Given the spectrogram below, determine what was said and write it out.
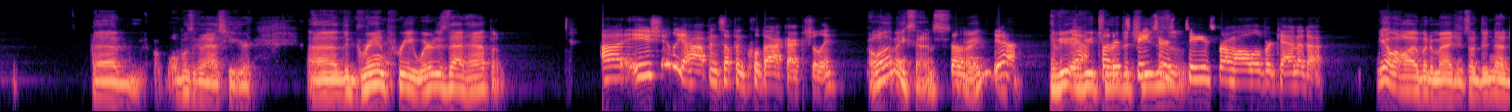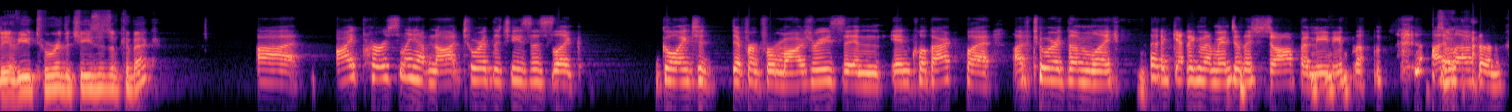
um, what was I going to ask you here? Uh, the Grand Prix. Where does that happen? Uh, it usually happens up in Quebec, actually. Oh, well, that makes sense. So, right. Yeah, Have you yeah. have you toured the cheeses? of- cheese from all over Canada. yeah, well, I would imagine. So, did, now, do, have you toured the cheeses of Quebec? Uh, I personally have not toured the cheeses like going to different fromageries in in Quebec, but I've toured them like getting them into the shop and eating them. I So- love them.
